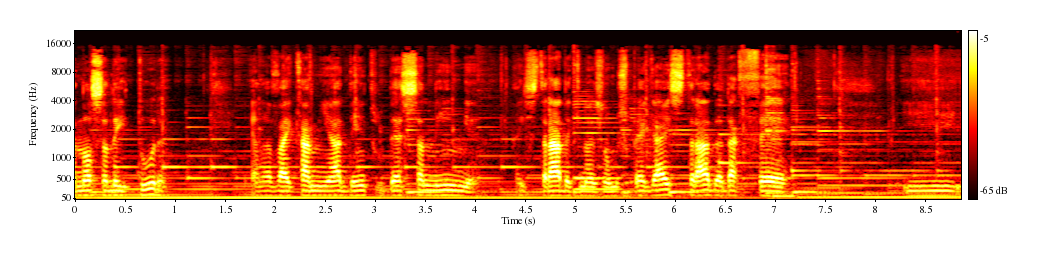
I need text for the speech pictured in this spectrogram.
a nossa leitura ela vai caminhar dentro dessa linha. A estrada que nós vamos pegar é a estrada da fé. E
